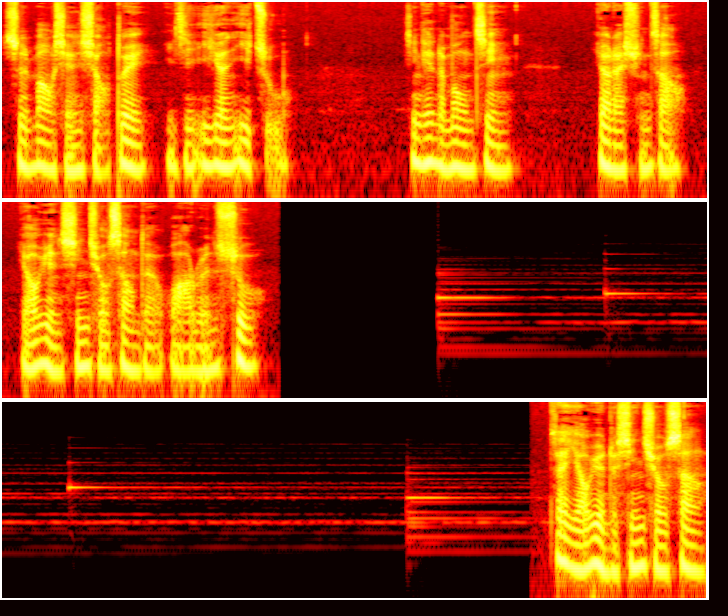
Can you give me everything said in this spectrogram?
是冒险小队以及伊恩一族。今天的梦境要来寻找遥远星球上的瓦伦树。在遥远的星球上，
